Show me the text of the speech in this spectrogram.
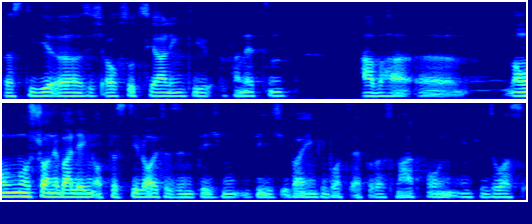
dass die äh, sich auch sozial irgendwie vernetzen. Aber äh, man muss schon überlegen, ob das die Leute sind, die ich, die ich über irgendwie WhatsApp oder Smartphone irgendwie sowas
